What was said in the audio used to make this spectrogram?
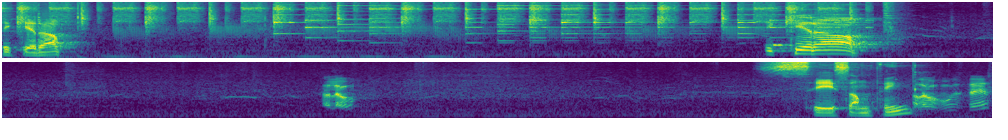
pick it up. Pick it up. Hello? Say something. Hello, who's this?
